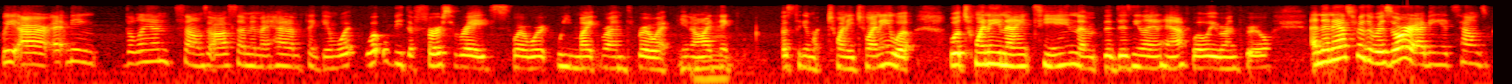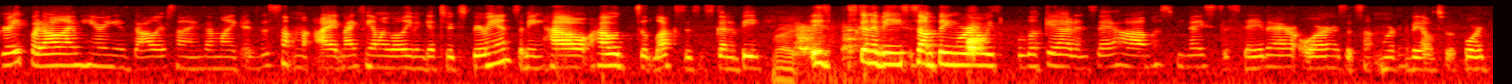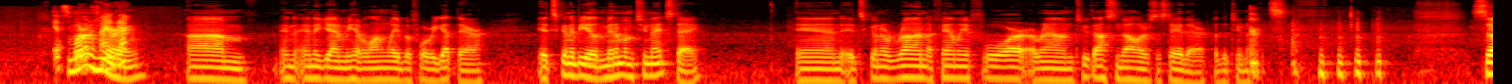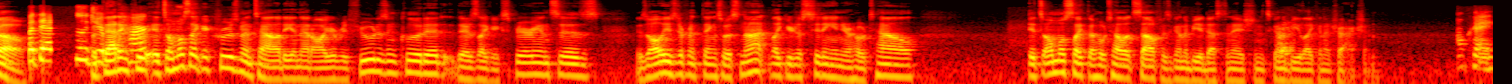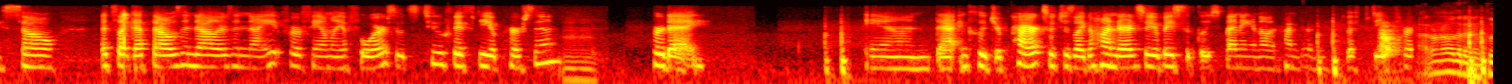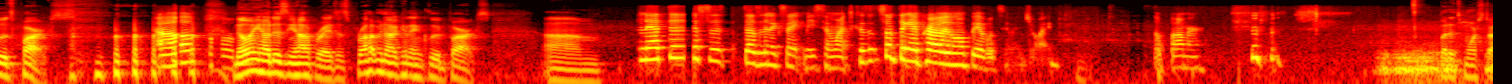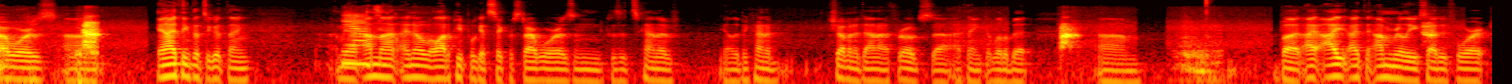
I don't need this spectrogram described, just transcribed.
We are. I mean, the land sounds awesome. In my head, I'm thinking, what what will be the first race where we're, we might run through it? You know, Mhm. I think I was thinking, what 2020? Will will 2019 the, the Disneyland half will we run through? And then as for the resort, I mean, it sounds great, but all I'm hearing is dollar signs. I'm like, is this something I my family will even get to experience? I mean, how how deluxe is this going to be? Right. is this going to be something we're always going to look at and say, ah, it must be nice to stay there, or is it something we're going to be able to afford? Guess what I'm hearing, um, and, and again, we have a long way before we get there, it's going to be a minimum two night stay. And it's going to run a family of four around $2,000 to stay there for the two nights. so, But that includes but your that include it's almost like a cruise mentality in that all your food is included. There's like experiences. There's all these different things. So it's not like you're just sitting in your hotel. It's almost like the hotel itself is going to be a destination. It's going to be like an attraction. okay, so it's like a thousand dollars a night for a family of four, so it's two fifty a person hmm per day. And that includes your parks, which is like a hundred. So you're basically spending another hundred and fifty for. I don't know that it includes parks. Oh, Knowing how Disney operates, it's probably not going to include parks. Um, that this is, doesn't excite me so much because it's something I probably won't be able to enjoy. So bummer. but it's more Star Wars, um, and I think that's a good thing. I mean, Yeah. I'm not. I know a lot of people get sick with Star Wars, and because it's kind of, you know, they've been kind of shoving it down our throats. Uh, I think a little bit. Um, but I, I, I th- I'm really excited for it,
